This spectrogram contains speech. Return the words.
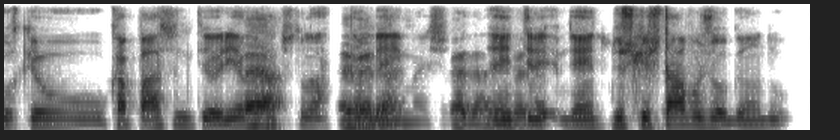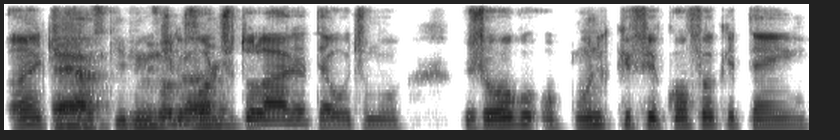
porque o Capasso, em teoria, é, é titular é também, verdade, mas verdade, entre, entre dos que estavam jogando antes, é, os que vinham jogando, que foram titulares até o último jogo, o único que ficou foi o que tem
